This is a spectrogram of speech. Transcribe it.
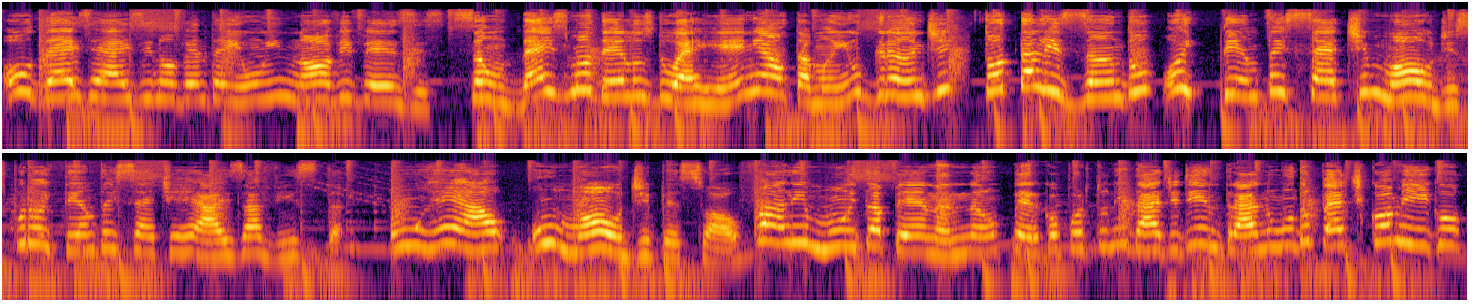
ou R$ 10,91 em nove vezes. São 10 modelos do RN ao tamanho grande, totalizando 87 moldes por R$ 87,00 à vista um real um molde, pessoal. Vale muito a pena. Não perca a oportunidade de entrar no Mundo Pet comigo.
